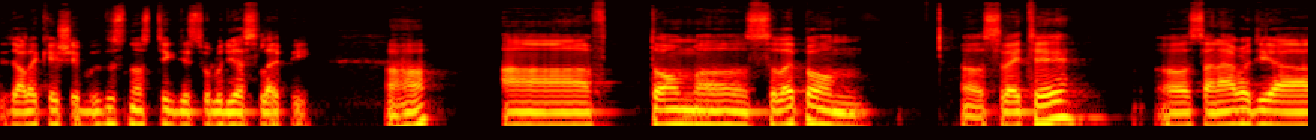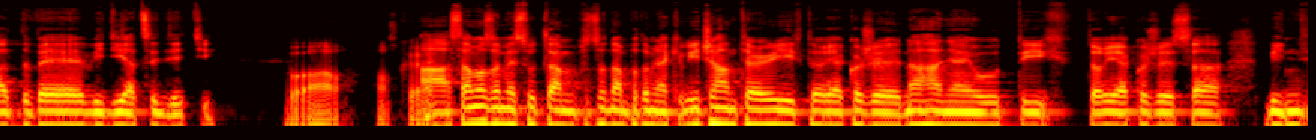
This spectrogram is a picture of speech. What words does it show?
ďalekejšej budúcnosti, kde sú ľudia slepí. Aha. A v tom e, slepom e, svete e, sa narodia dve vidiace deti. Wow. Okay. A samozrejme sú tam, sú tam potom nejakí witch huntery, ktorí akože naháňajú tých, ktorí akože sa by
